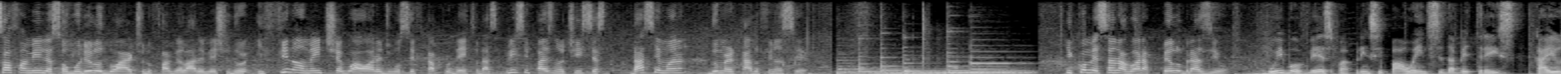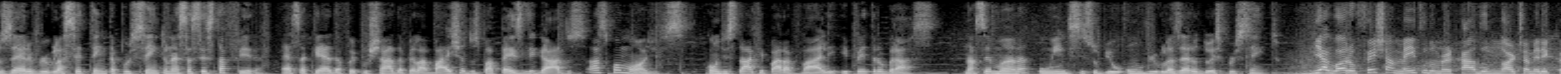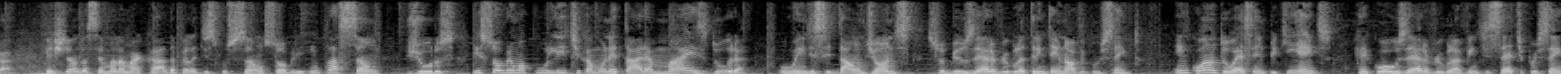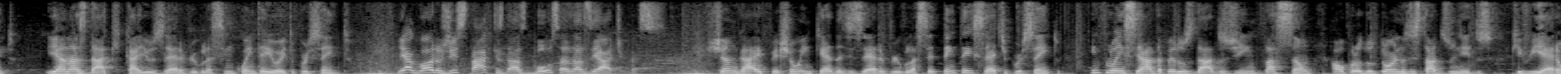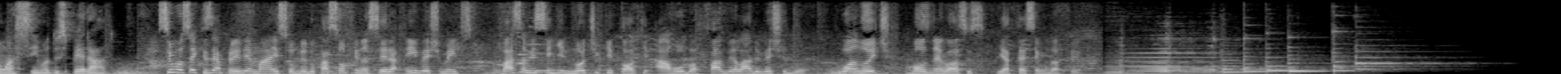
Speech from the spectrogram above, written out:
Salve família, sou Murilo Duarte do Favelado Investidor e finalmente chegou a hora de você ficar por dentro das principais notícias da semana do mercado financeiro. E começando agora pelo Brasil. O Ibovespa, principal índice da B3, caiu 0,70% nesta sexta-feira. Essa queda foi puxada pela baixa dos papéis ligados às commodities, com destaque para Vale e Petrobras. Na semana, o índice subiu 1,02%. E agora o fechamento do mercado norte-americano. Fechando a semana marcada pela discussão sobre inflação, juros e sobre uma política monetária mais dura, o índice Dow Jones subiu 0,39%, enquanto o S&P 500 recuou 0,27% e a Nasdaq caiu 0,58%. E agora os destaques das bolsas asiáticas. Xangai fechou em queda de 0,77%, influenciada pelos dados de inflação ao produtor nos Estados Unidos, que vieram acima do esperado. Se você quiser aprender mais sobre educação financeira e investimentos, basta me seguir no TikTok, arroba. Boa noite, bons negócios e até segunda-feira.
